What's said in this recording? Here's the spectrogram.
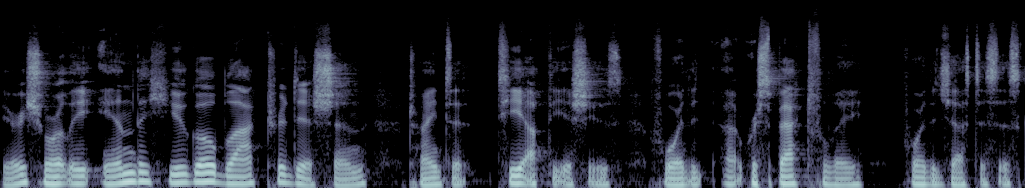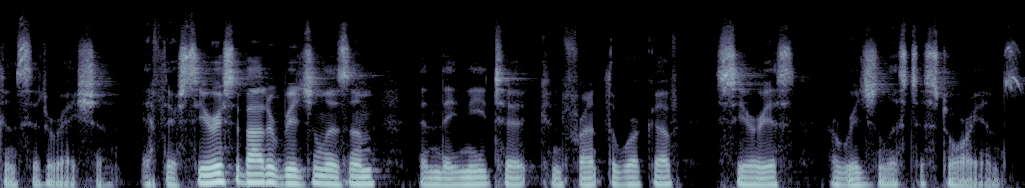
very shortly in the Hugo Black tradition, trying to tee up the issues for the uh, respectfully for the justices' consideration. If they're serious about originalism, then they need to confront the work of serious originalist historians.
